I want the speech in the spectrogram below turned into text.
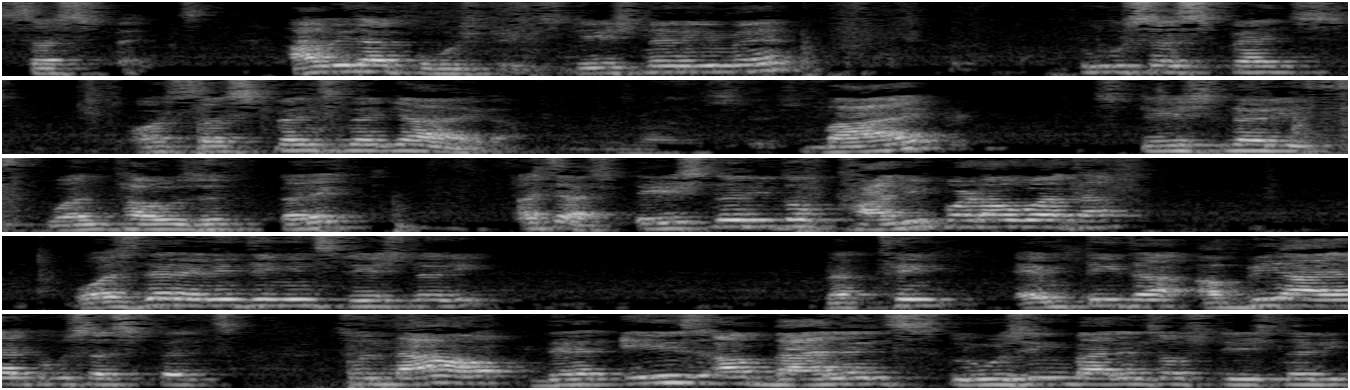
suspense will I post it stationery में टू सस्पेंस और सस्पेंस में क्या आएगा? By stationery one thousand correct अच्छा स्टेशनरी तो खाली पड़ा हुआ था। Was there anything in stationery nothing empty था। अभी आया to suspense so now there is a balance, closing balance of stationery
